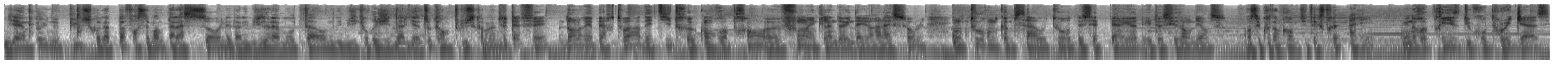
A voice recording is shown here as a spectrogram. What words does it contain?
mais il y a un peu une pulse qu'on n'a pas forcément dans la soul et dans les musiques de la Motown, des musiques originales. Il y a un truc en plus quand même. Tout à fait. Dans le répertoire, des titres qu'on reprend euh, font un clin d'œil d'ailleurs à la soul. On tourne comme ça autour de cette période et de ces ambiances. On s'écoute encore un petit extrait Allez, une reprise du groupe Rejazz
